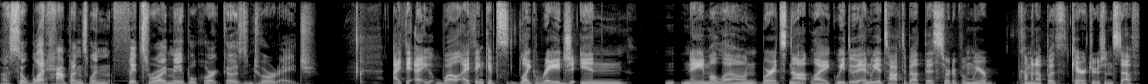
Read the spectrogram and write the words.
Uh, so what happens when Fitzroy Maplecourt goes into a rage? I think. Well, I think it's like rage in name alone, where it's not like we do. And we had talked about this sort of when we were coming up with characters and stuff.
